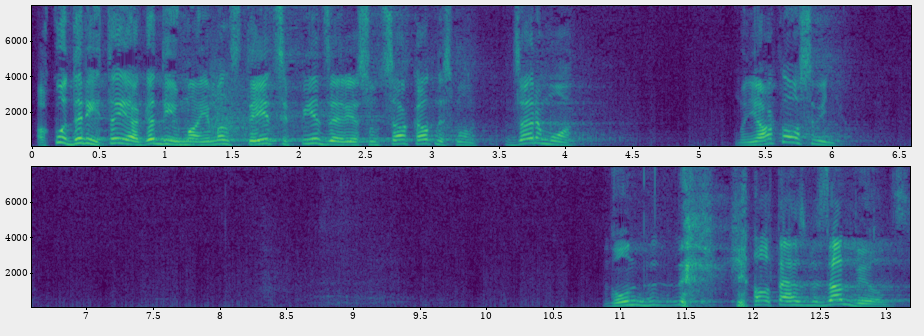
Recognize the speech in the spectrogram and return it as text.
A, ko darīt tajā gadījumā, ja mans tēvs ir piedzēries un saka, atnes man dzeramo? Man jāklausa viņa. Nu, jautājums bez atbildes.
